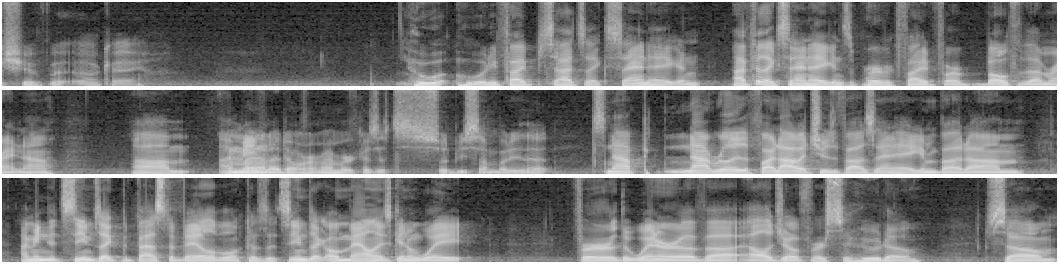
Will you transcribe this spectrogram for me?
should. Okay. Who who would he fight besides like Sandhagen? I feel like Sandhagen's the perfect fight for both of them right now. Um, I I'm mean, mad I don't remember because it should be somebody that. it's not not really the fight I would choose if I was Sandhagen, but um, I mean, it seems like the best available because it seems like O'Malley's going to wait for the winner of uh, Aljo versus Cejudo. So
